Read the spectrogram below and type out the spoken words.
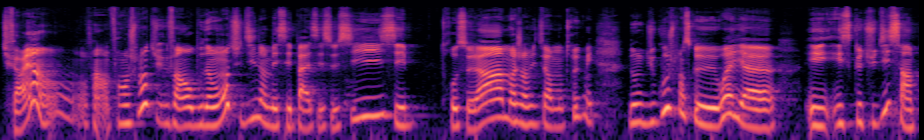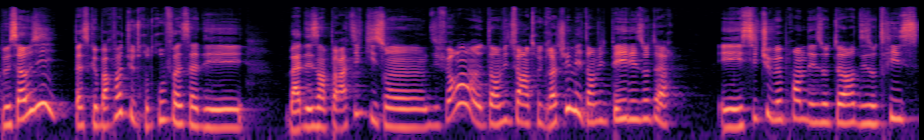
tu fais rien. Hein. Enfin, franchement, tu, enfin, au bout d'un moment, tu dis non, mais c'est pas assez ceci, c'est trop cela. Moi, j'ai envie de faire mon truc, mais donc du coup, je pense que ouais, il y a et, ce que tu dis, c'est un peu ça aussi, parce que parfois, tu te retrouves face à des bah, des impératifs qui sont différents. Tu as envie de faire un truc gratuit, mais tu as envie de payer les auteurs. Et si tu veux prendre des auteurs, des autrices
